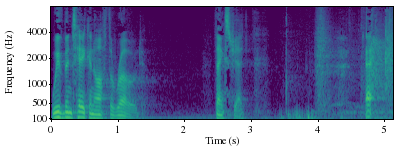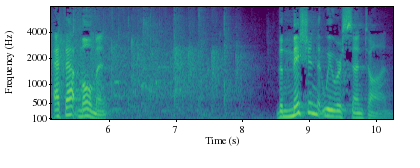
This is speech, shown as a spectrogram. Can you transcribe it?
we've been taken off the road. Thanks, Jed. At, at that moment, the mission that we were sent on,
